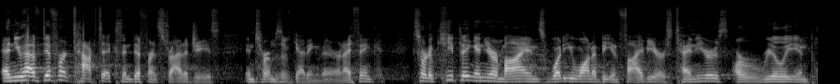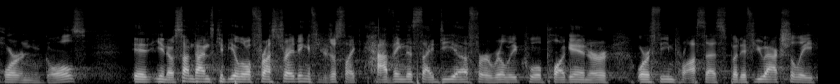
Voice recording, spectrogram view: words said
And you have different tactics and different strategies in terms of getting there. And I think sort of keeping in your minds what do you want to be in five years, 10 years are really important goals. It, you know, sometimes can be a little frustrating if you're just like having this idea for a really cool plugin or, or theme process. But if you actually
